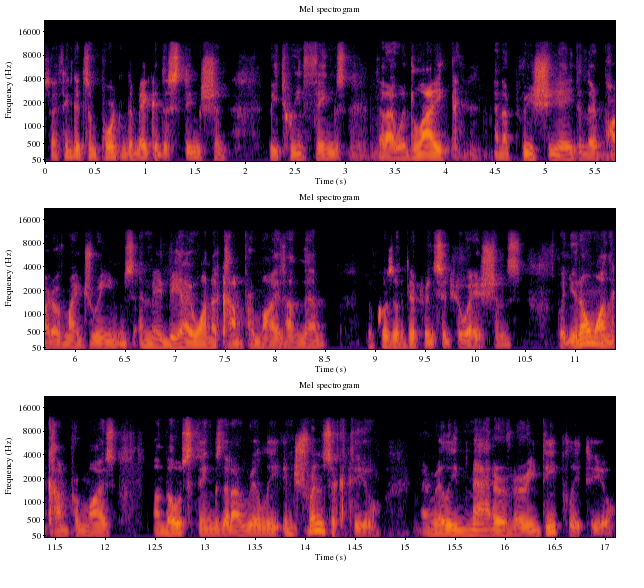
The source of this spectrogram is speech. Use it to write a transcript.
So I think it's important to make a distinction between things that I would like and appreciate and they're part of my dreams. And maybe I want to compromise on them because of different situations. But you don't want to compromise on those things that are really intrinsic to you and really matter very deeply to you.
